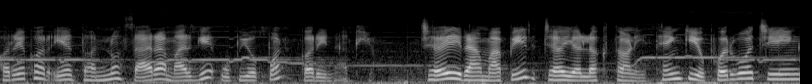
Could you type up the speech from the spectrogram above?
ખરેખર એ ધનનો સારા માર્ગે ઉપયોગ પણ કરી નાખ્યો. જય રામાપીર, જય અલખથણી. Thank you for watching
